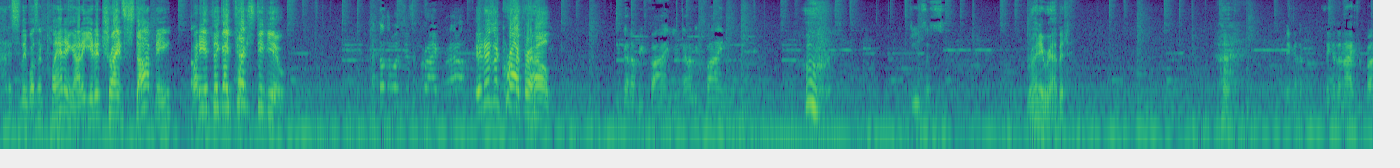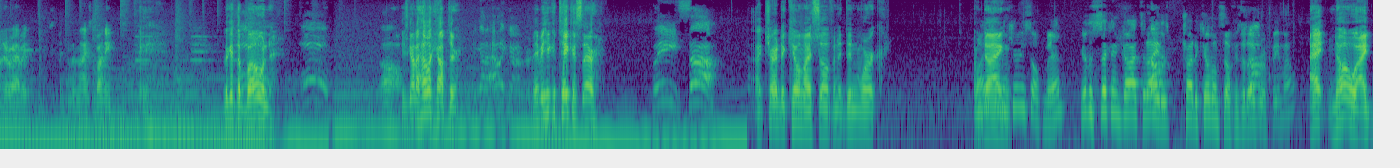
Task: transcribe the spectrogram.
honestly wasn't planning on it. You didn't try and stop me. Why do you think I texted you? I thought that was just a cry for help. It is a cry for help. You're gonna be fine. You're gonna be fine. Whew. Jesus. Runny rabbit. Huh. Think of the think of the nice bunny rabbit. Think of the nice bunny. Okay. Look at the bone. Oh, He's got a helicopter. you got a helicopter. Maybe he could take us there. Please, sir. I tried to kill myself and it didn't work. I'm Why are you dying. kill yourself, man? You're the second guy today Stop. that's tried to kill himself. Is it Stop. over a female? I no, I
